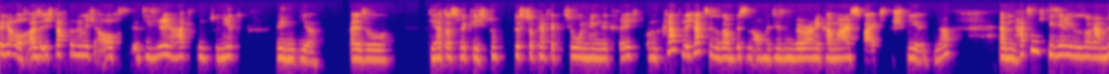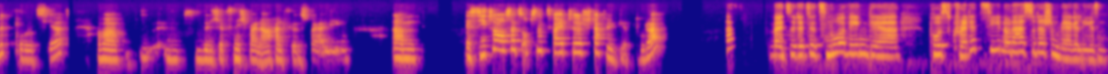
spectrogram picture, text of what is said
Ich auch. Also ich dachte nämlich auch, die Serie hat funktioniert wegen ihr. Also die hat das wirklich bis zur Perfektion hingekriegt. Und klar, vielleicht hat sie sogar ein bisschen auch mit diesen Veronica Mars Vibes gespielt. Ne? Ähm, hat sie nicht die Serie sogar mitproduziert? Aber will ich jetzt nicht meine Hand für ins Feuer legen. Ähm, es sieht so aus, als ob es eine zweite Staffel gibt, oder? Meinst du das jetzt nur wegen der Post-Credit-Scene oder hast du da schon mehr gelesen?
